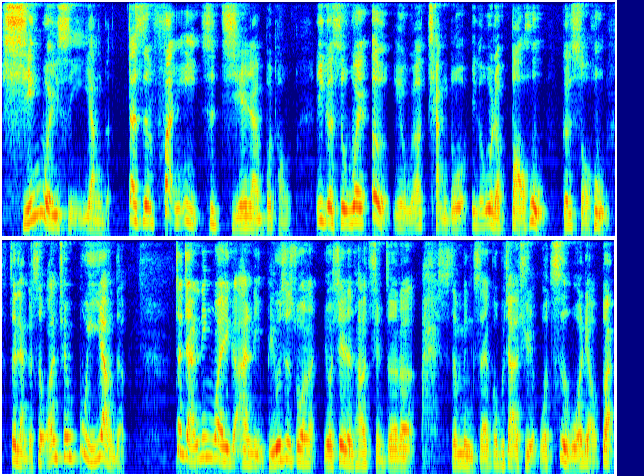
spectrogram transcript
行为是一样的，但是犯意是截然不同。一个是为恶，因为我要抢夺；一个为了保护跟守护，这两个是完全不一样的。再讲另外一个案例，比如是说呢，有些人他选择了，唉，生命实在过不下去，我自我了断。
